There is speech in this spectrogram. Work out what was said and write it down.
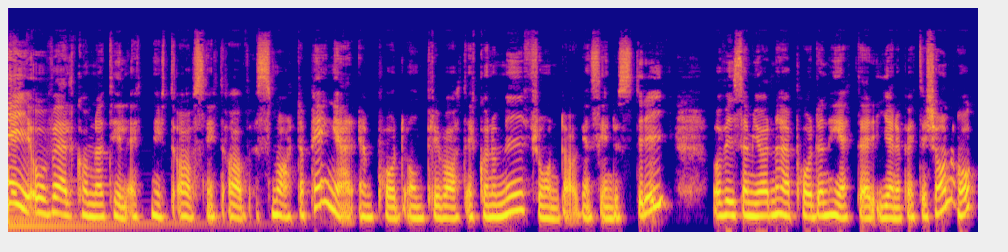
Hej och välkomna till ett nytt avsnitt av Smarta pengar, en podd om privatekonomi från Dagens Industri. Och vi som gör den här podden heter Jenny Pettersson och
